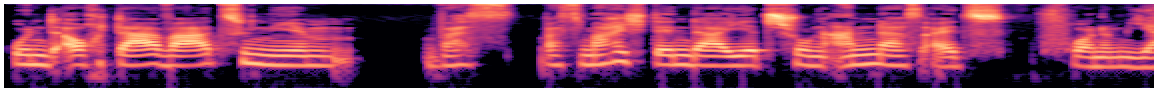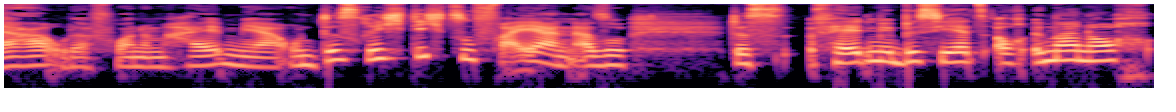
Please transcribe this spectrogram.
Und auch da wahrzunehmen, was, was mache ich denn da jetzt schon anders als vor einem Jahr oder vor einem halben Jahr? Und das richtig zu feiern. Also das fällt mir bis jetzt auch immer noch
